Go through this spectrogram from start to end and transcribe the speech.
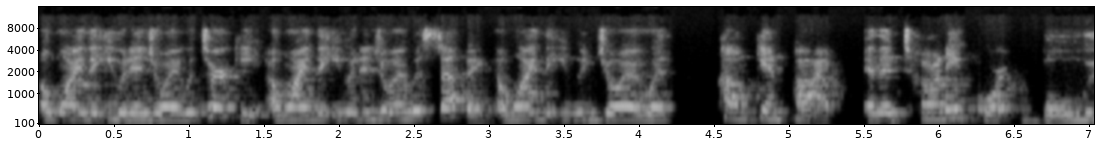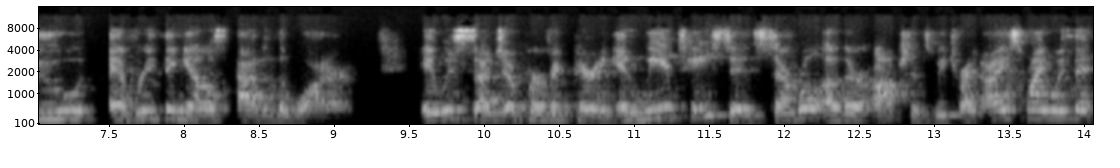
a wine that you would enjoy with turkey, a wine that you would enjoy with stuffing, a wine that you would enjoy with pumpkin pie. And the tawny port blew everything else out of the water. It was such a perfect pairing. And we had tasted several other options. We tried ice wine with it.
